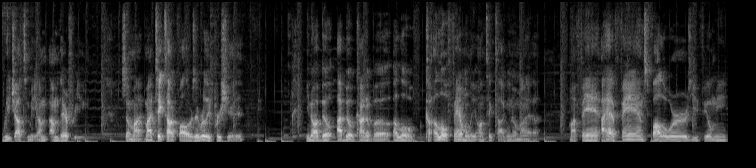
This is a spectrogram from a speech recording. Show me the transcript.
reach out to me. I'm I'm there for you. So my my TikTok followers, they really appreciate it. You know, I built I built kind of a, a little a little family on TikTok. You know, my uh, my fan, I have fans, followers. You feel me?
